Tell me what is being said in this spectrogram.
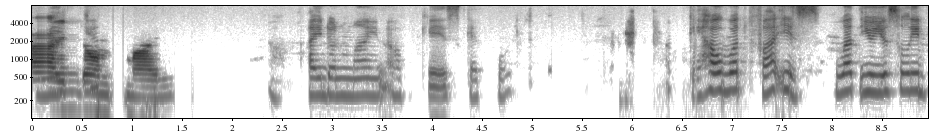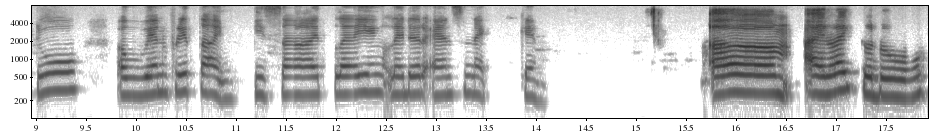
I don't mind. I don't mind. Okay, skateboard. Okay, how about Faiz? What you usually do uh, when free time beside playing ladder and snack game? Um, I like to do.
